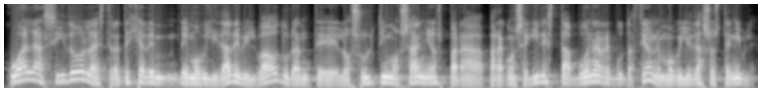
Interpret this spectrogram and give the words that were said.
¿Cuál ha sido la estrategia de, movilidad de Bilbao durante los últimos años para, conseguir esta buena reputación en movilidad sostenible?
